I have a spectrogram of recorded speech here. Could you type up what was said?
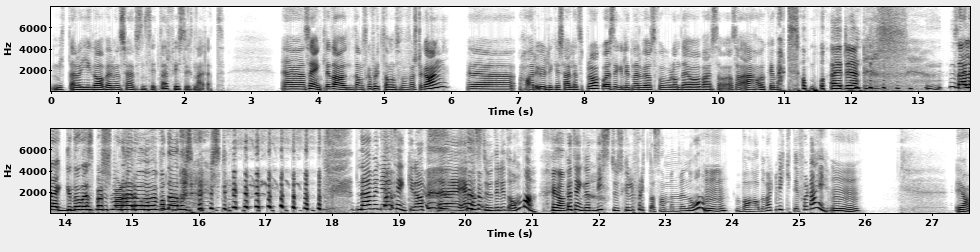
Mitt er å gi gaver, mens kjæresten sitt er fysisk nærhet. Eh, så egentlig, da, de skal flytte sammen for første gang. eh, har ulike kjærlighetsspråk, og er sikkert litt nervøs for hvordan det er å være sammen. Altså, jeg har jo ikke vært samboer. Så jeg legger nå det spørsmålet her over på deg, da, Kjersti. Nei, men jeg tenker at eh, jeg kan snu det litt om, da. Ja. For jeg tenker at hvis du skulle flytta sammen med noen, Mm. hva hadde vært viktig for deg? Mm. Ja.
